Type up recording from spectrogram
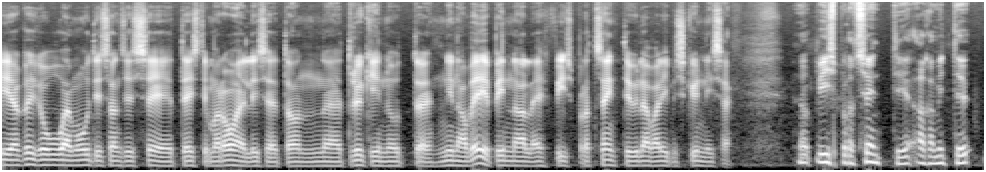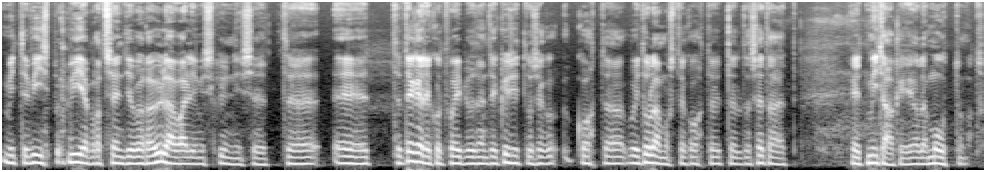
ja kõige uuem uudis on siis see, et Eestimaa Rohelised on trüginud nina veepinnale ehk viis protsenti üle valimiskünnise no viis protsenti, aga mitte, mitte viis, viie protsendi võrra üle valimiskünnis, et, et tegelikult võib ju nende küsitluse kohta või tulemuste kohta ütelda seda, et, et midagi ei ole muutunud.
